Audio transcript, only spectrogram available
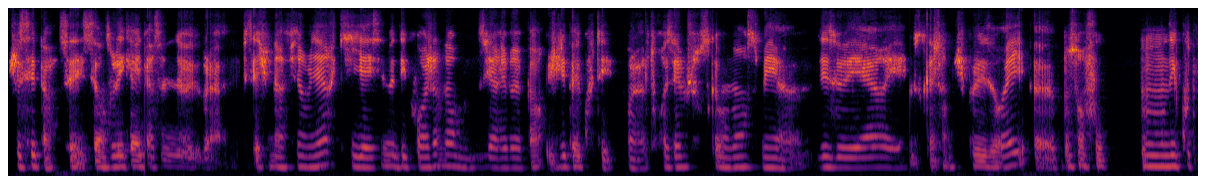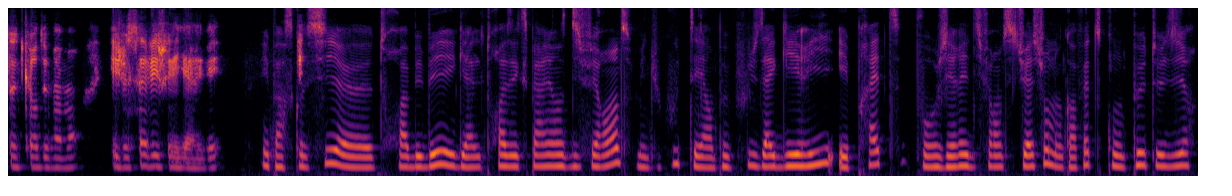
je sais pas. C'est en tous les cas une personne, euh, voilà, peut-être une infirmière qui a essayé de me décourager. Non, vous n'y arriverez pas. Je l'ai pas écouté. Voilà, le troisième, je pense qu'à un moment, on se met euh, des ER et on se cache un petit peu les oreilles. on s'en fout. On écoute notre cœur de maman. Et je savais que j'allais y arriver. Et parce qu'aussi, euh, trois bébés égale trois expériences différentes, mais du coup, tu es un peu plus aguerrie et prête pour gérer différentes situations. Donc en fait, ce qu'on peut te dire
